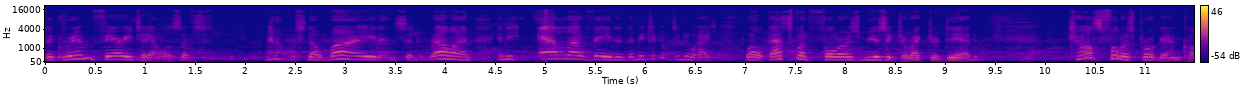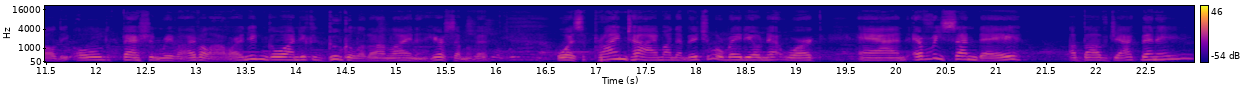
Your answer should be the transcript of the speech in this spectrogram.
the Grimm fairy tales of you know, Snow White and Cinderella, and, and he elevated them. He took them to new heights. Well, that's what Fuller's music director did. Charles Fuller's program called the Old Fashioned Revival Hour, and you can go on, you can Google it online and hear some of it, was prime time on the Mutual Radio Network, and every Sunday, above Jack Benny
